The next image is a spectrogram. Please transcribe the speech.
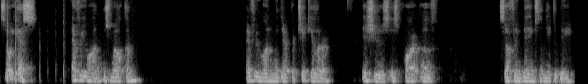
So, yes, everyone is welcome. Everyone with their particular issues is part of suffering beings that need to be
